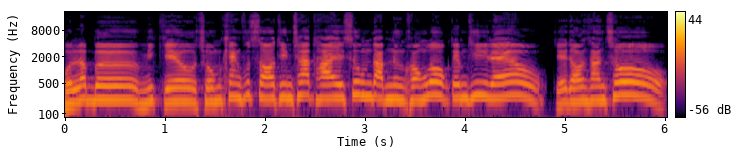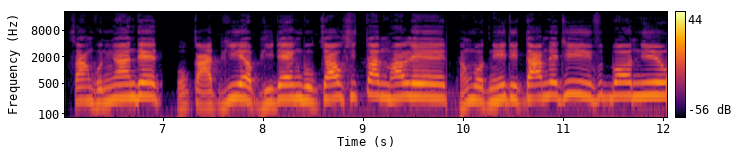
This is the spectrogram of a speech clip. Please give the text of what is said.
คนละเบอร์ มิเกล ชมแข่งฟุตซอลทีมชาติไทยซุ่มดับหนึ่งของโลกเต็มที่แล้ว เจดอนซานโช สร้างผลงานเด็ด โอกาสเพียบ ผีแดงบุกเจ้าคิสตันพาเลตทั้งหมดนี้ติดตามได้ที่ฟุตบอลนิว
